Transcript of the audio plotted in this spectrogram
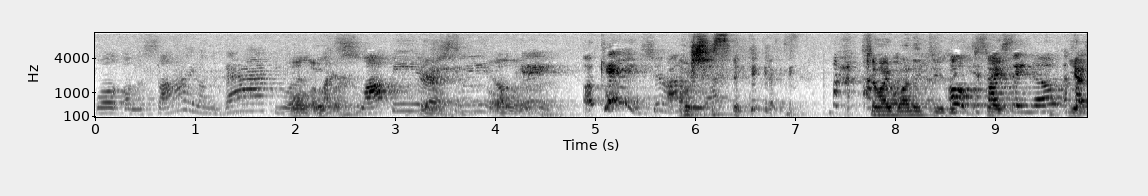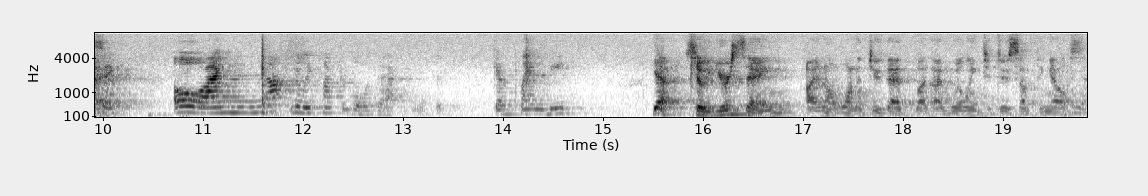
Well, on the side, on the back, you want All it like over. sloppy or Yes, sweet? all Okay. Okay, sure, I'll Oh, do she that. said. So I wanted you to Oh, if I say no, if I Yes. say, oh, I'm not really comfortable with that. Got a plan B? Yeah, so you're saying, I don't want to do that, but I'm willing to do something else. Yeah.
